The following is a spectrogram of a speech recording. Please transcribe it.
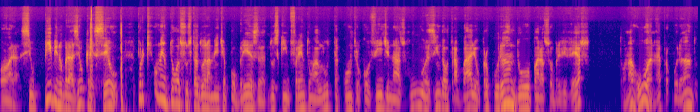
Ora, se o PIB no Brasil cresceu, por que aumentou assustadoramente a pobreza dos que enfrentam a luta contra o Covid nas ruas, indo ao trabalho ou procurando-o para sobreviver? Estão na rua, né? Procurando.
